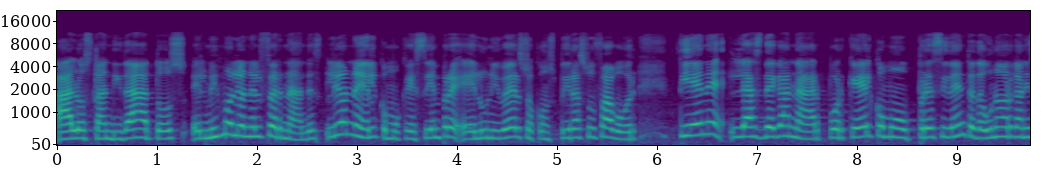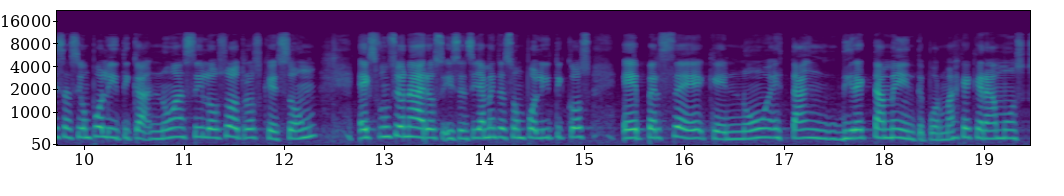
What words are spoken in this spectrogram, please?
a los candidatos, el mismo Leonel Fernández, Leonel como que siempre el universo conspira a su favor, tiene las de ganar porque él como presidente de una organización política, no así los otros que son exfuncionarios y sencillamente son políticos eh, per se que no están directamente por más que queramos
